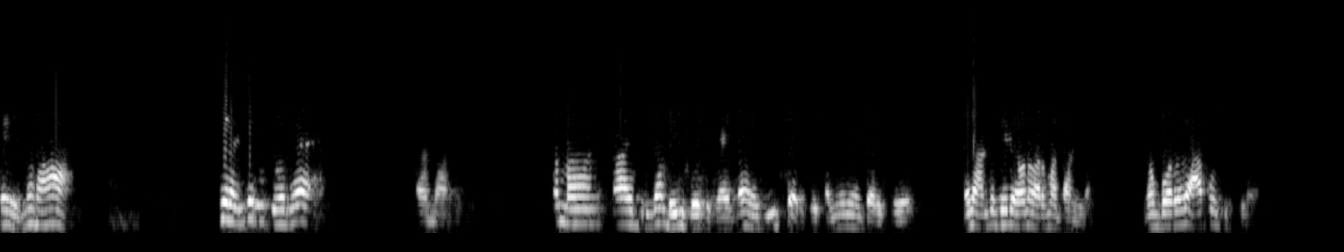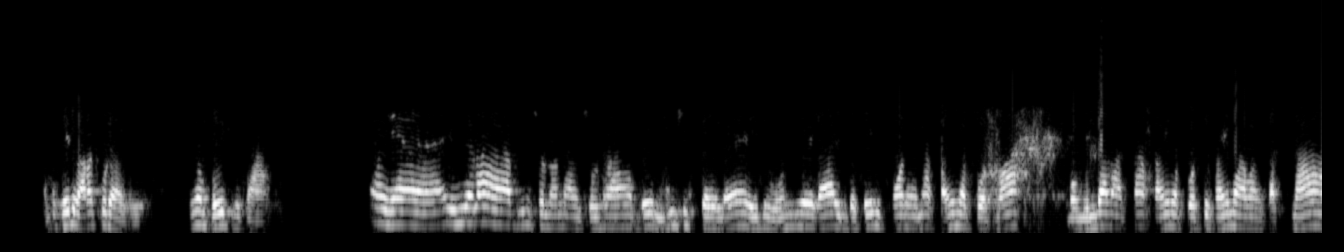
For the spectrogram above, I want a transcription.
ஏய் என்னடா? ஏன் எந்த ரூட் வர்ற? ஆமா நான் இப்படிதான் டெய்லி போயிட்டு இருக்கேன். இதான் எனக்கு ஈஸியா இருக்கு கன்வீனியன்டா இருக்கு. ஏன்னா அந்த சைடு எவனும் வரமாட்டான்ல. இவன் போறது ஆப்போசிட்ல அந்த சைடு வரக்கூடாது. இவன் போயிட்டு இருக்கான் இங்கெல்லாம் அப்படின்னு சொன்னோன்னே அவன் சொல்றான் அப்படியே மியூசிக் சைடுல இது ஒன் வேடா இந்த சைடு போனேன்னா ஃபைனை போட்டுவான். உன் முந்தானாக்கு தான் ஃபைனை போட்டு ஃபைனை அவன் கட்டினான்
